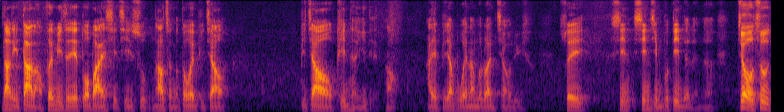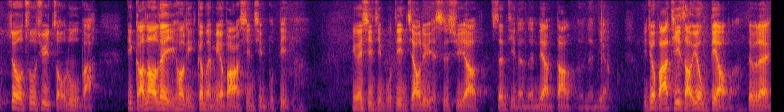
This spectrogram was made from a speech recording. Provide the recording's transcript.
让你大脑分泌这些多巴胺、血清素，然后整个都会比较比较平衡一点，好，还也比较不会那么乱焦虑。所以心心情不定的人呢，就出就出去走路吧。你搞到累以后，你根本没有办法心情不定啊。因为心情不定、焦虑也是需要身体的能量、大脑的能量，你就把它提早用掉嘛，对不对？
